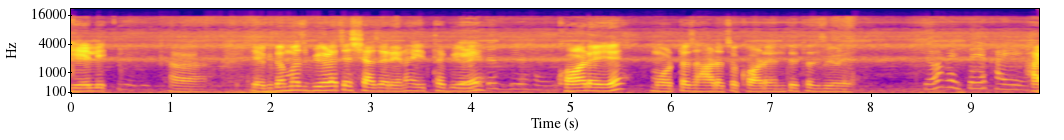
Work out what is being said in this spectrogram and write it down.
गेली. हा. एकदमच बिळाच्या शेजारी आहे ना इथं बिळ आहे. इथंच बीळ आहे. खोड आहे. हे मोठं झाडाचं खोड आहे आणि तिथंच बिळ आहे. हा.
